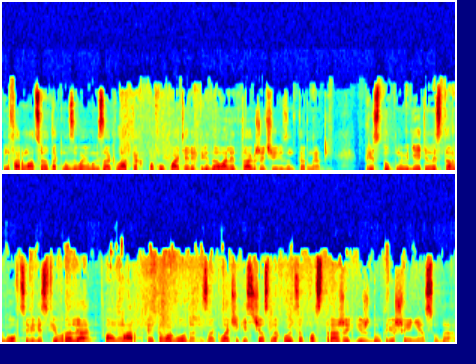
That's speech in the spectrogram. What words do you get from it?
Информацию о так называемых закладках покупатели передавали также через интернет. Преступную деятельность торговцы вели с февраля по март этого года. Закладчики сейчас находятся под стражей и ждут решения суда.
